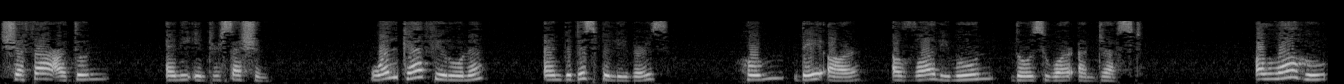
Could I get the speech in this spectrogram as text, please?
شفاعة any intercession والكافرون and the disbelievers whom they are الظالمون those who are unjust Allahu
